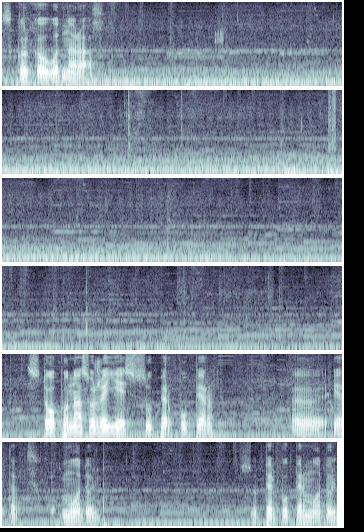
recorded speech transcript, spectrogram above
Сколько угодно раз. Стоп, у нас уже есть супер-пупер э, этот модуль. Супер-пупер модуль.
